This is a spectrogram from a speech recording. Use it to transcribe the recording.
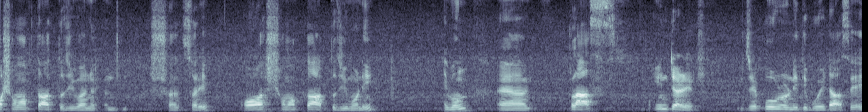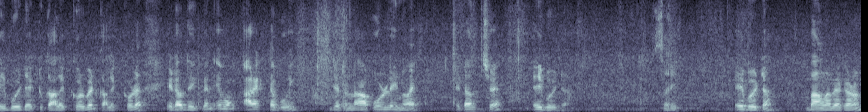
অসমাপ্ত আত্মজীবনী, সরি অসমাপ্ত আত্মজীবনী এবং ক্লাস ইন্টারের যে পৌরনীতি বইটা আছে, এই বইটা একটু কালেক্ট করবেন, কালেক্ট করে এটাও দেখবেন এবং আরেকটা বই যেটা না পড়লেই নয়, এটা হচ্ছে এই বইটা। সরি। এই বইটা, বাংলা ব্যাকরণ।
